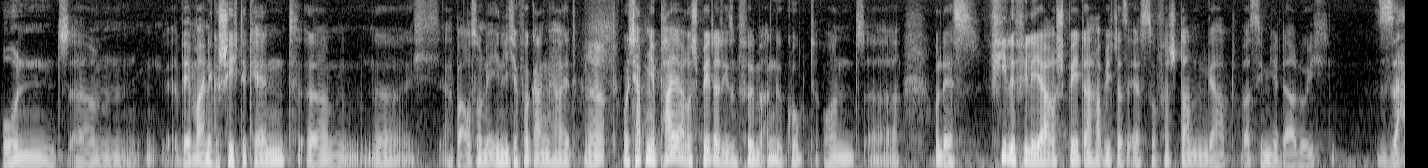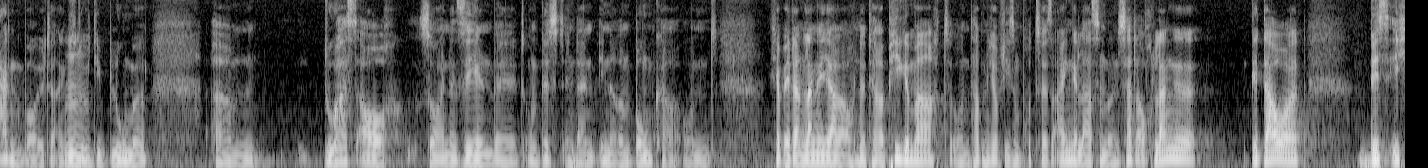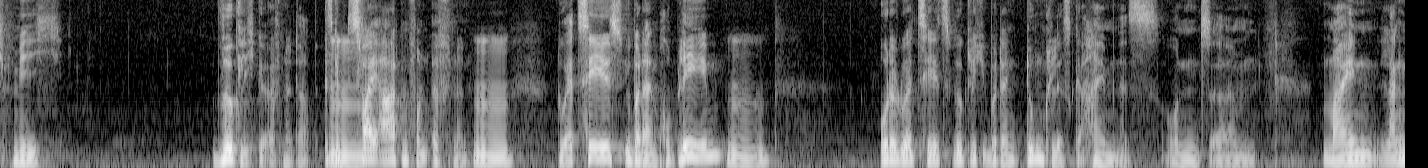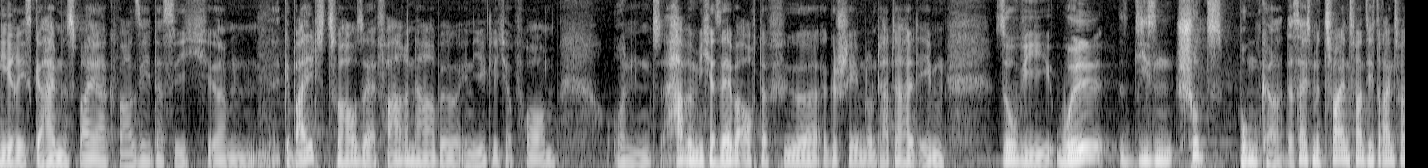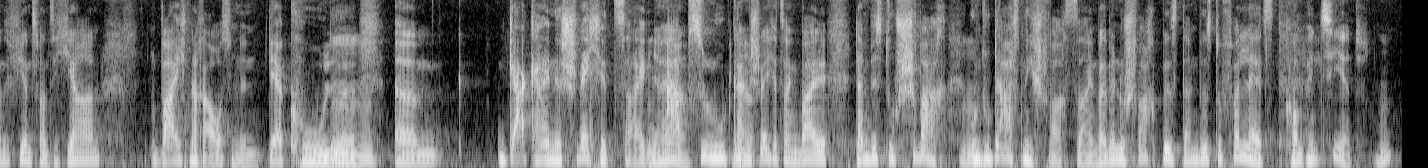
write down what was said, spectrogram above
Und ähm, wer meine Geschichte kennt, ähm, ne, ich habe auch so eine ähnliche Vergangenheit. Ja. Und ich habe mir ein paar Jahre später diesen Film angeguckt und, äh, und erst viele, viele Jahre später habe ich das erst so verstanden gehabt, was sie mir dadurch sagen wollte, eigentlich mhm. durch die Blume. Ähm, du hast auch so eine Seelenwelt und bist in deinem inneren Bunker. Und ich habe ja dann lange Jahre auch eine Therapie gemacht und habe mich auf diesen Prozess eingelassen. Und es hat auch lange gedauert, bis ich mich wirklich geöffnet habe. Es gibt mhm. zwei Arten von Öffnen. Mhm. Du erzählst über dein Problem mhm. oder du erzählst wirklich über dein dunkles Geheimnis. Und ähm, mein langjähriges Geheimnis war ja quasi, dass ich ähm, Gewalt zu Hause erfahren habe in jeglicher Form und habe mich ja selber auch dafür geschämt und hatte halt eben so wie Will diesen Schutzbunker. Das heißt, mit 22, 23, 24 Jahren war ich nach außen hin der Coole, Mhm. ähm, gar keine Schwäche zeigen, Ja, ja. absolut keine Ja. Schwäche zeigen, weil dann bist du schwach und du darfst nicht schwach sein, weil wenn du schwach bist, dann wirst du verletzt. Kompensiert. Hm?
